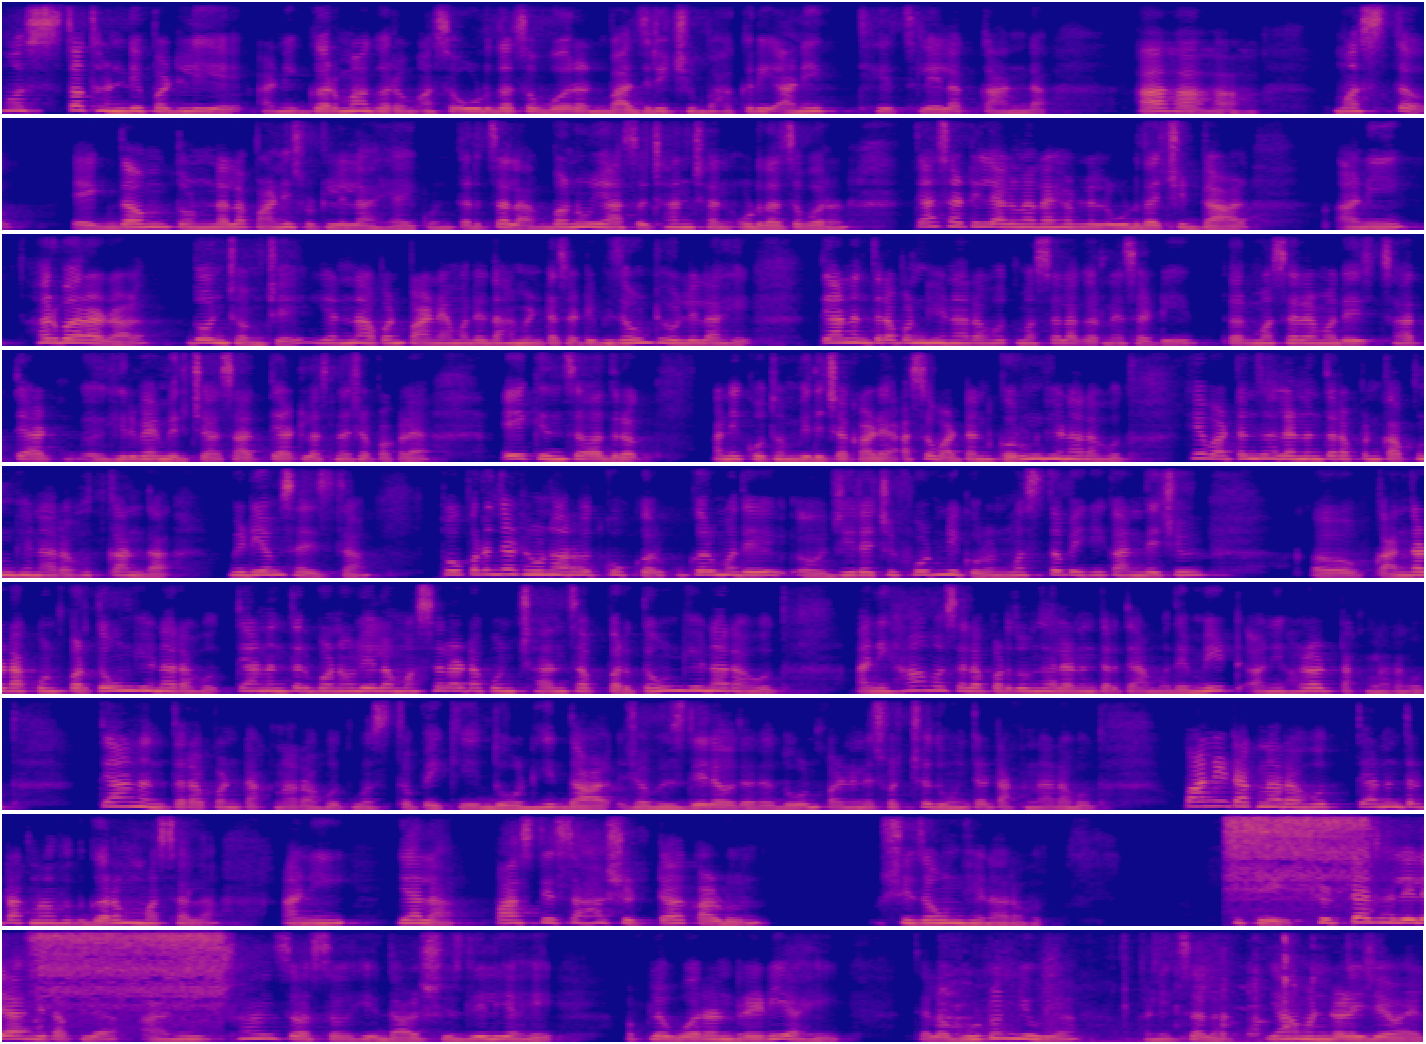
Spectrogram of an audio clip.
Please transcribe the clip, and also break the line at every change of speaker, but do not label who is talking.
मस्त थंडी पडली आहे आणि गरमागरम असं उडदाचं वरण बाजरीची भाकरी आणि ठेचलेला कांदा. आ हा हा हा. मस्त. एकदम तोंडाला पाणी सुटलेलं आहे ऐकून. तर चला बनवूया असं छान छान उडदाचं वरण. त्यासाठी लागणार आहे आपल्याला उडदाची डाळ आणि हरभरा डाळ दोन चमचे यांना आपण पाण्यामध्ये दहा मिनटासाठी भिजवून ठेवलेलं आहे. त्यानंतर आपण घेणार आहोत मसाला करण्यासाठी. तर मसाल्यामध्ये सात ते आठ हिरव्या मिरच्या सात ते आठ लसणाच्या पकळ्या एक इंच अद्रक आणि कोथिंबीरीच्या काड्या असं वाटण करून घेणार आहोत. हे वाटण झाल्यानंतर आपण कापून घेणार आहोत कांदा मीडियम साईजचा. तोपर्यंत ठेवणार आहोत कुकर. कुकरमध्ये जिऱ्याची फोडणी करून मस्तपैकी कांद्याची कांदा टाकून परतवून घेणार आहोत. त्यानंतर बनवलेला मसाला टाकून छानसा परतवून घेणार आहोत. आणि हा मसाला परतवून झाल्यानंतर त्यामध्ये मीठ आणि हळद टाकणार आहोत. त्यानंतर आपण टाकणार आहोत मस्तपैकी दोन्ही डाळ ज्या भिजलेल्या होत्या त्या दोन पाण्याने स्वच्छ धुवून त्या टाकणार आहोत. पाणी टाकणार आहोत त्यानंतर टाकणार आहोत गरम मसाला आणि याला पाच ते सहा शिट्ट्या काढून शिजवून घेणार आहोत. इथे शिट्ट्या झालेल्या आहेत आपल्या आणि छानसं असं ही डाळ शिजलेली आहे. आपलं वरण रेडी आहे. त्याला घोटून घेऊया आणि चला या मंडळी जेवायला.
